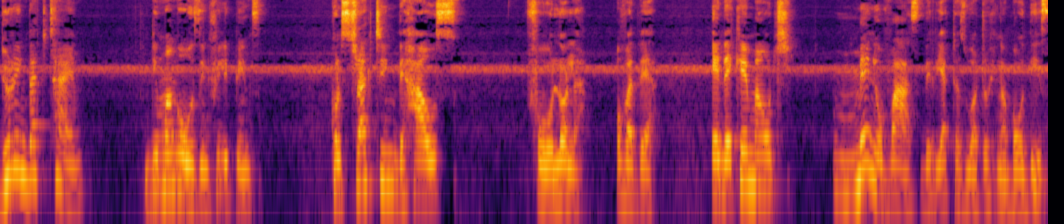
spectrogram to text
During that time, Dimango was in Philippines constructing the house for Lola over there. And I came out, many of us, the reactors were talking about this.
